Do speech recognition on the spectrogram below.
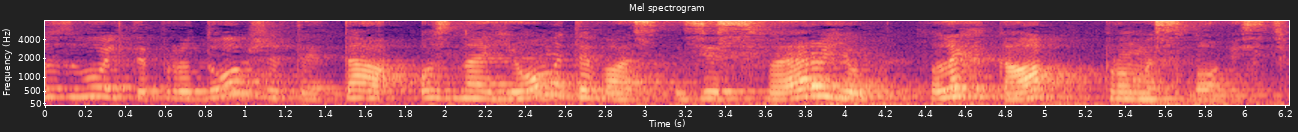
Дозвольте продовжити та ознайомити вас зі сферою легка промисловість.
